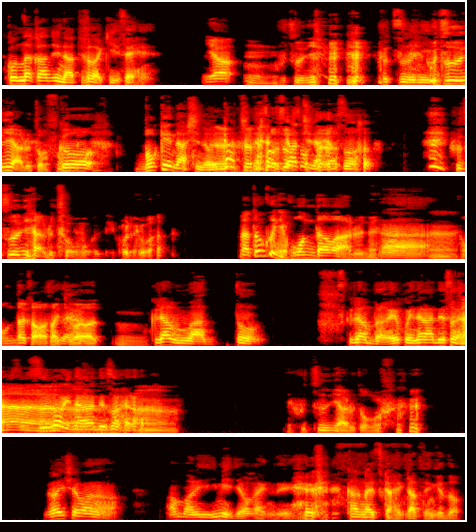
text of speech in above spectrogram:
と。こんな感じになってそうな気せえへん。いや、うん、普通に、普通に。普通にあると思う。こう、ボケなしのガチな、そうそうそうガチな予想。普通にあると思うね、これは。まあ特にホンダはあるね。ああ。うん。ホンダ川崎は、うん。クラブマンとスクランブラーが横に並んでそうやろ。すごい並んでそうやろ。うん。普通にあると思う。外車はな、あんまりイメージわからへんくて、考えつかへんかってんけど、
